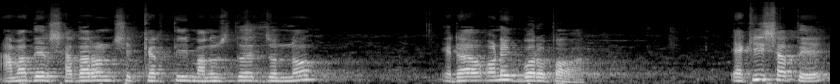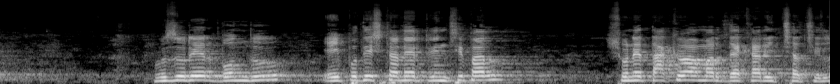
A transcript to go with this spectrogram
আমাদের সাধারণ শিক্ষার্থী মানুষদের জন্য এটা অনেক বড় পাওয়া। একই সাথে হুজুরের বন্ধু এই প্রতিষ্ঠানের প্রিন্সিপাল শুনে তাকেও আমার দেখার ইচ্ছা ছিল।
